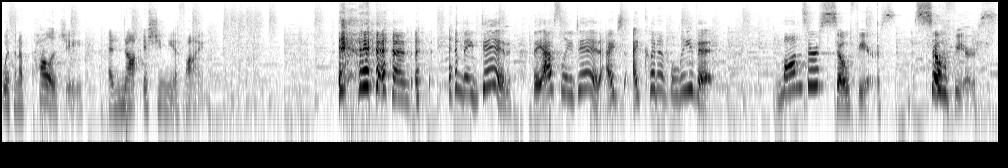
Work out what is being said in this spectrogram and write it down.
with an apology and not issue me a fine. and, and they did. They absolutely did. I just, I couldn't believe it. Moms are so fierce, so fierce.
